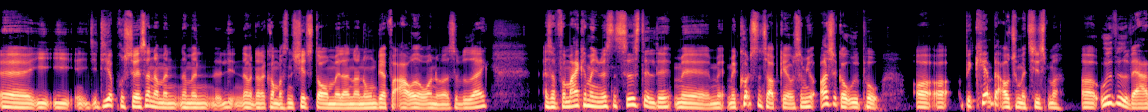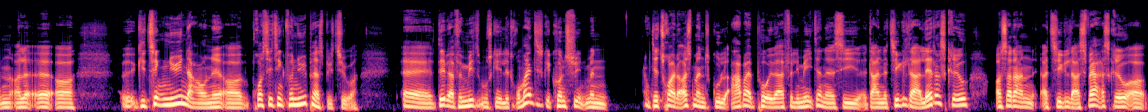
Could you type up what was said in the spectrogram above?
øh, i, i, i de her processer, når, man, når, man, når, når der kommer sådan en shitstorm, eller når nogen bliver forarvet over noget osv., ikke? Altså for mig kan man jo næsten sidestille det med, med, med kunstens opgave, som jo også går ud på at, at bekæmpe automatismer og udvide verden og, øh, og øh, give ting nye navne og prøve at se ting fra nye perspektiver. Øh, det er i hvert fald mit måske lidt romantiske kunstsyn, men det tror jeg da også, man skulle arbejde på, i hvert fald i medierne, at sige, at der er en artikel, der er let at skrive, og så er der en artikel, der er svær at skrive, og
